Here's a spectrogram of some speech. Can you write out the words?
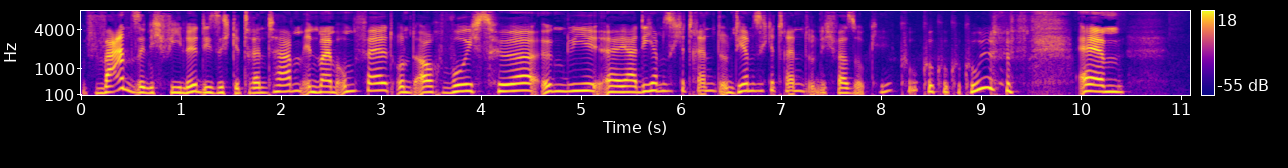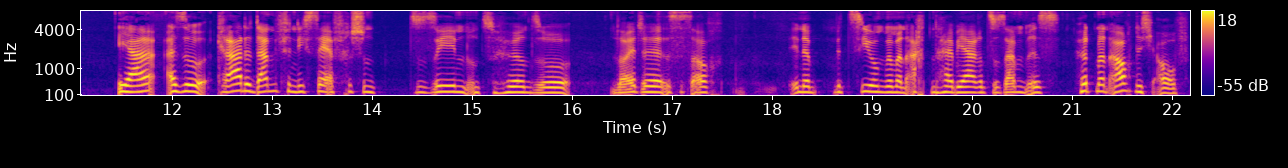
wahnsinnig viele, die sich getrennt haben in meinem Umfeld und auch wo ich es höre, irgendwie, äh, ja, die haben sich getrennt und die haben sich getrennt und ich war so, okay, cool, cool, cool, cool, cool. ähm, ja, also gerade dann finde ich sehr erfrischend zu sehen und zu hören, so, Leute, es ist auch in einer Beziehung, wenn man achteinhalb Jahre zusammen ist, hört man auch nicht auf,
